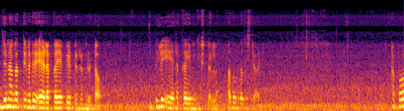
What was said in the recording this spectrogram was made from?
ഇതിനകത്ത് ഇവർ ഏലക്കായൊക്കെ ഇട്ടിട്ടുണ്ട് കേട്ടോ. ഇതിൽ ഏലക്കായ എനിക്കിഷ്ടമല്ല അതുകൊണ്ട് അത് സ്റ്റാർട്ട് അപ്പോൾ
